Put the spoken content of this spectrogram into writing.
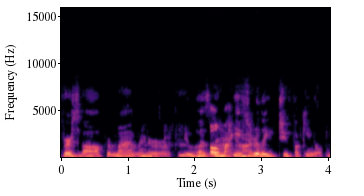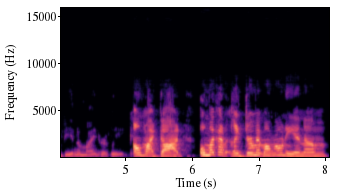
First of all, her mom and her new husband. Oh my god. He's really too fucking old to be in a minor league. Oh my god. Oh my god, like Dermot Mulroney and um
